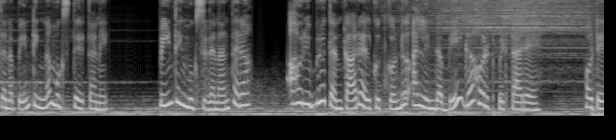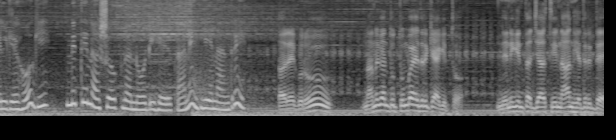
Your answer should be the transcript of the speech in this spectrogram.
ತನ್ನ ಪೇಂಟಿಂಗ್ನ ಮುಗಿಸ್ತಿರ್ತಾನೆ. ಪೇಂಟಿಂಗ್ ಮುಗಿಸಿದ ನಂತರ ಅವರಿಬ್ರು ತನ್ನ ಕಾರಲ್ಲಿ ಕುತ್ಕೊಂಡು ಅಲ್ಲಿಂದ ಬೇಗ ಹೊರಟ್ಬಿಡ್ತಾರೆ. ಹೋಟೆಲ್ಗೆ ಹೋಗಿ ನಿತಿನ್ ಅಶೋಕ್ನ ನೋಡಿ ಹೇಳ್ತಾನೆ, ಏನಂದ್ರೆ? ಅರೆ ಗುರು, ನನಗಂತೂ ತುಂಬಾ ಹೆದರಿಕೆ ಆಗಿತ್ತು. ನಿನಗಿಂತ ಜಾಸ್ತಿ ನಾನು ಹೆದರಿದ್ದೆ.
